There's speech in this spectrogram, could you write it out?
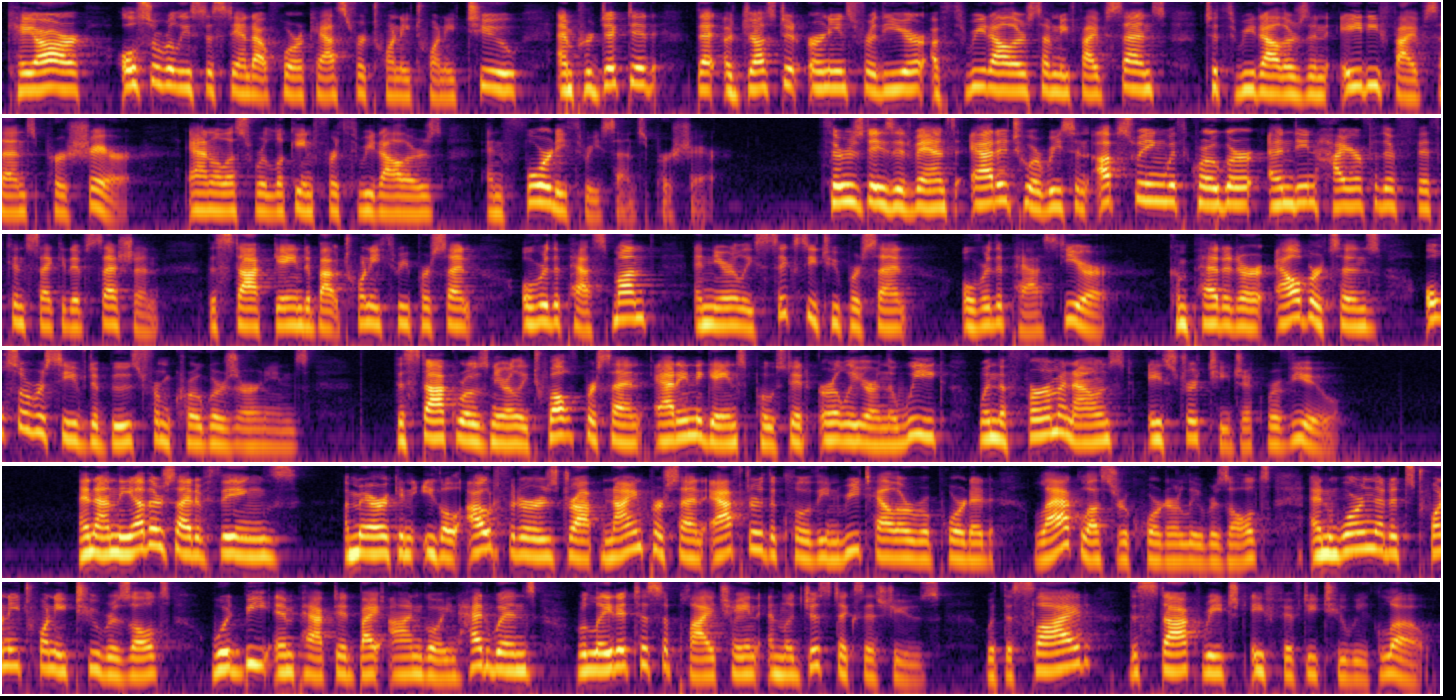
KR also released a standout forecast for 2022 and predicted that adjusted earnings for the year of $3.75 to $3.85 per share. Analysts were looking for $3.43 per share. Thursday's advance added to a recent upswing with Kroger ending higher for their fifth consecutive session. The stock gained about 23% over the past month and nearly 62% over the past year. Competitor Albertsons also received a boost from Kroger's earnings. The stock rose nearly 12%, adding to gains posted earlier in the week when the firm announced a strategic review. And on the other side of things, American Eagle Outfitters dropped 9% after the clothing retailer reported lackluster quarterly results and warned that its 2022 results would be impacted by ongoing headwinds related to supply chain and logistics issues. With the slide, the stock reached a 52 week low.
